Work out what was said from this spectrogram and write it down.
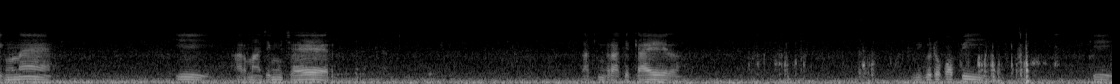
Mancing meneh. Iki arep mancing mujair. Lagi ngerakit kail. Ini godok kopi. Iki.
